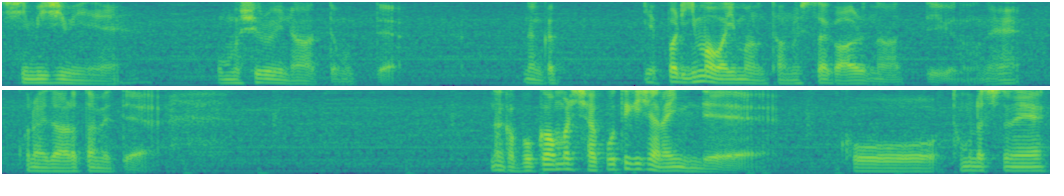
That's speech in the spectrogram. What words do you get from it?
しみじみね面白いなって思ってなんかやっぱり今は今の楽しさがあるなっていうのをねこの間改めて。なんか僕はあんまり社交的じゃないんでこう友達とね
